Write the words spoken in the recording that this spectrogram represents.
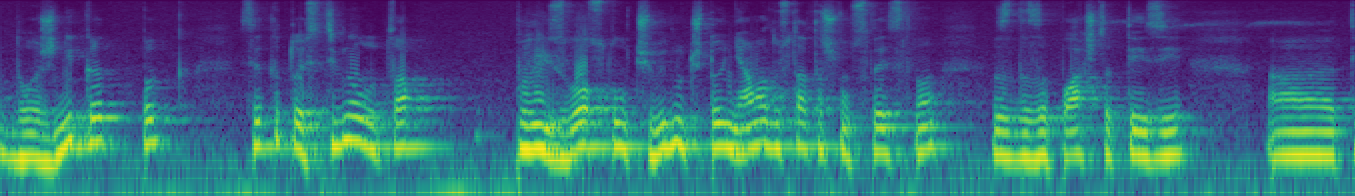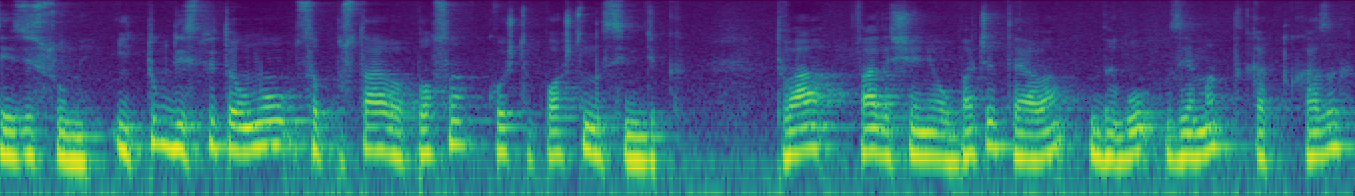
длъжникът пък, след като е стигнал до това производство, очевидно, че той няма достатъчно средства, за да заплаща тези, тези суми. И тук действително се поставя въпроса, кой ще плаща на синдик. Това, това решение обаче трябва да го вземат, както казах,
